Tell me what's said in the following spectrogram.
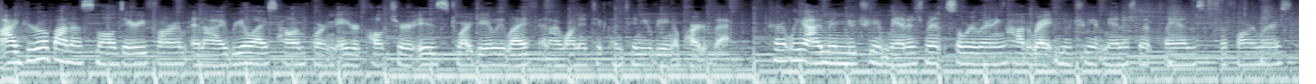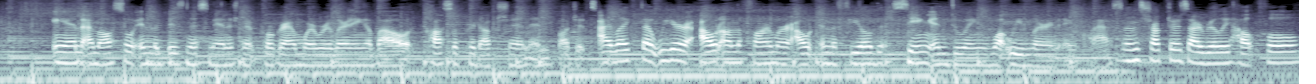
I grew up on a small dairy farm and I realized how important agriculture is to our daily life and I wanted to continue being a part of that. Currently I'm in nutrient management so we're learning how to write nutrient management plans for farmers and I'm also in the business management program where we're learning about cost of production and budgets. I like that we are out on the farm or out in the field seeing and doing what we learn in class. The instructors are really helpful.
